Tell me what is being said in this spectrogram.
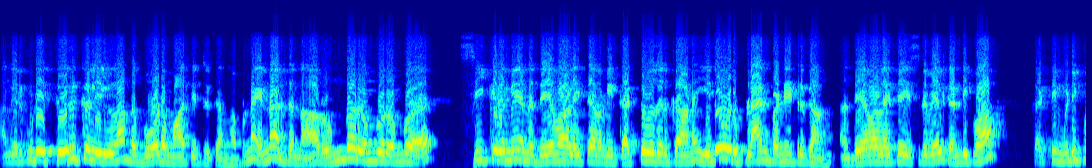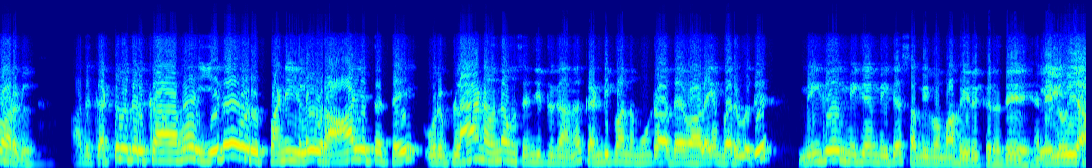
அங்க இருக்கக்கூடிய தெருக்களிலாம் அந்த போர்டை மாத்திட்டு இருக்காங்க. அப்படின்னா என்ன அர்த்தம்னா ரொம்ப ரொம்ப ரொம்ப சீக்கிரமே அந்த தேவாலயத்தை அவர்கள் கட்டுவதற்கான ஏதோ ஒரு பிளான் பண்ணிட்டு இருக்காங்க. அந்த தேவாலயத்தை இஸ்ரவேல் கண்டிப்பா கட்டி முடிப்பார்கள். அது கட்டுவதற்காக ஏதோ ஒரு பணிகளை ஒரு ஆயத்தத்தை ஒரு பிளானை வந்து அவங்க செஞ்சுட்டு இருக்காங்க கண்டிப்பா அந்த மூன்றாவது தேவாலயம் வருவது மிக மிக மிக சமீபமாக இருக்கிறது. இல்லையா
